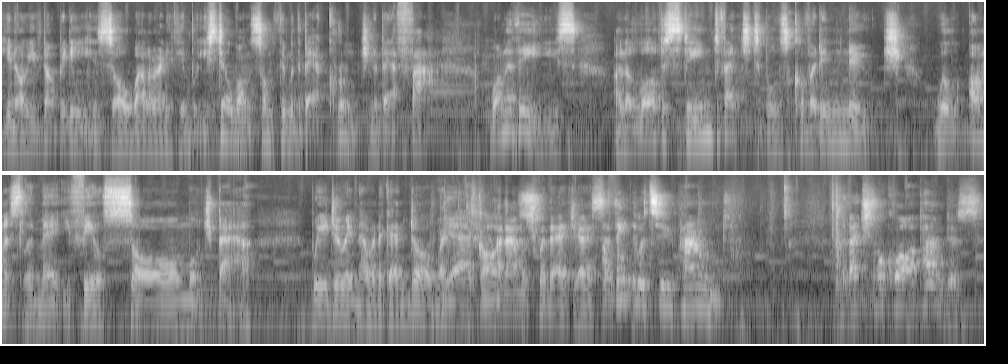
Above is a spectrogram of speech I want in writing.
you know you've not been eating so well or anything, but you still want something with a bit of crunch and a bit of fat, one of these and a load of steamed vegetables covered in nooch will honestly make you feel so much better. We do it now and again, don't we? Yeah, gorgeous. And how much were they, Jason? I think they were two pound. the vegetable quarter pounders.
